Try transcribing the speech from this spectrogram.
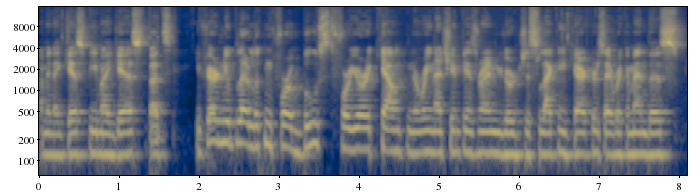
I mean, I guess be my guest, but if you're a new player looking for a boost for your account in Arena Champions Run, you're just lacking characters, I recommend this.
